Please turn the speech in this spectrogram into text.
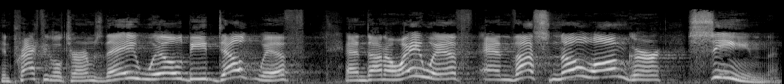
In practical terms, they will be dealt with and done away with, and thus no longer seen.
